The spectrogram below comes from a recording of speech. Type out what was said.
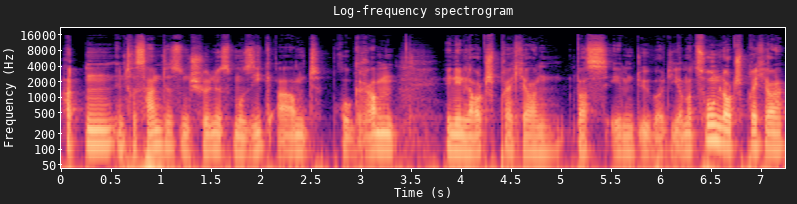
hat ein interessantes und schönes Musikabendprogramm in den Lautsprechern, was eben über die Amazon-Lautsprecher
